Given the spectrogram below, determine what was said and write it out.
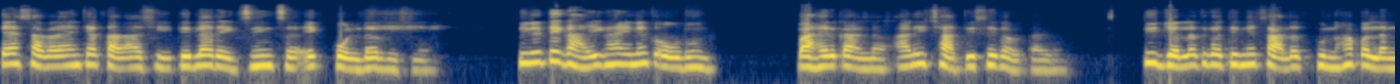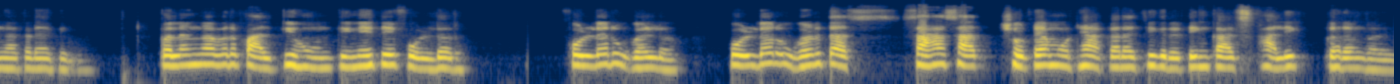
त्या सगळ्यांच्या तळाशी तिला रेक्झिनचं एक फोल्डर दिसलं. तिने ते घाईघाईनेच ओढून बाहेर काढलं आणि छातीसे गवताळलं. ती जलद गतीने चालत पुन्हा पलंगाकडे गेली. पलंगावर पालती होऊन तिने ते फोल्डर फोल्डर उघडलं. फोल्डर उघडताच सहा सात छोट्या मोठ्या आकाराची ग्रीटिंग कार्ड्स खाली घरंगळले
